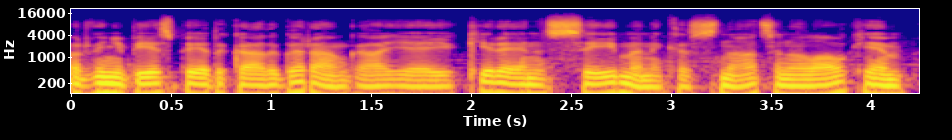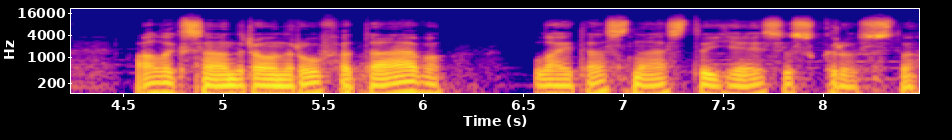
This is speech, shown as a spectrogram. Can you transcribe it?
Un viņu piespieda kādu garām gājēju Kirēnas Sīmeni, kas nāca no laukiem, Aleksandra un Rufa tēvu, lai tas nestu Jēzus krustu.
